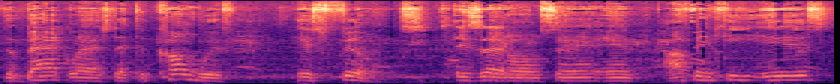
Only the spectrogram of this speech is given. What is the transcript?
the backlash that could come with his feelings. Exactly. You know what I'm saying? And I think he is.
